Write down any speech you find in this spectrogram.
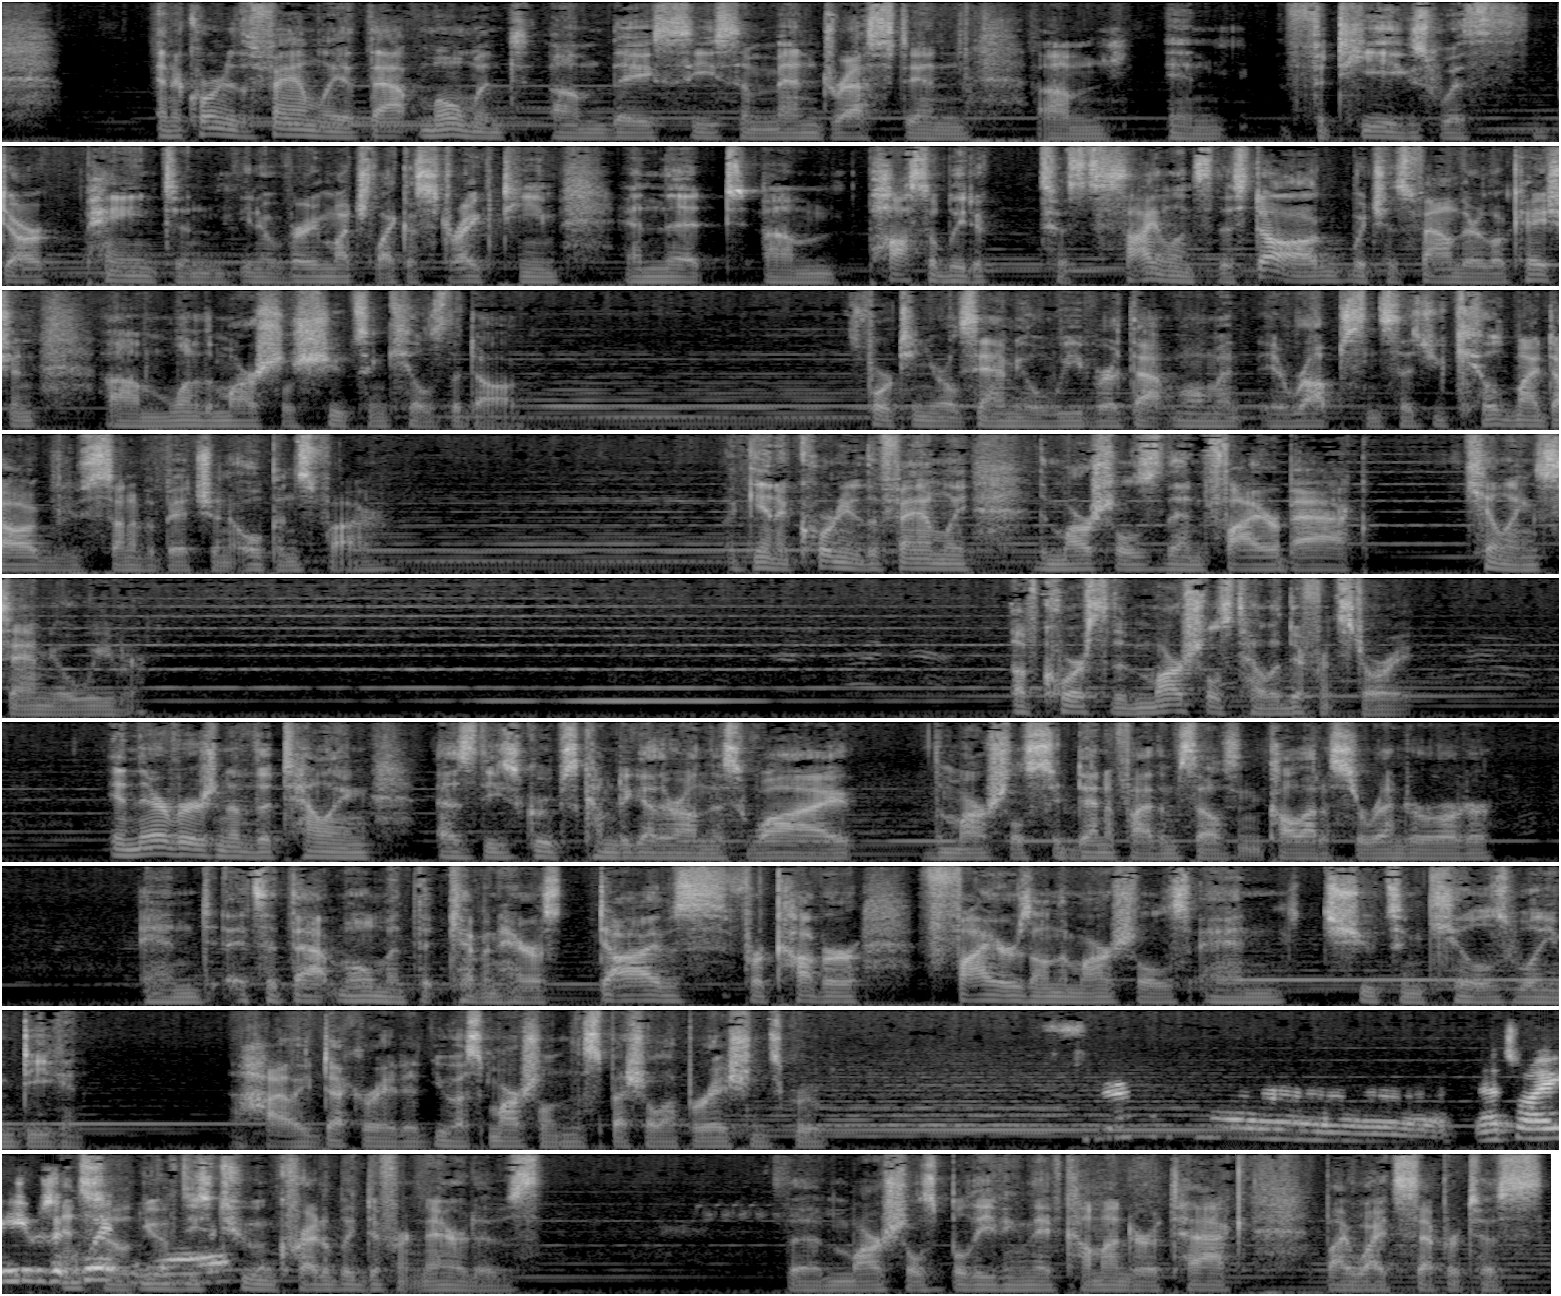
And according to the family, at that moment, um, they see some men dressed in um, in fatigues with dark paint and you know very much like a strike team and that um, possibly to, to silence this dog which has found their location um, one of the marshals shoots and kills the dog. 14 year old samuel weaver at that moment erupts and says you killed my dog you son of a bitch and opens fire. Again according to the family the marshals then fire back killing samuel weaver Of course, the marshals tell a different story. In their version of the telling, as these groups come together on this Y, the marshals identify themselves and call out a surrender order. And it's at that moment that Kevin Harris dives for cover, fires on the marshals, and shoots and kills William Degan, a highly decorated U.S. Marshal in the Special Operations Group. That's why he was acquitted. And so you have these two incredibly different narratives the marshals believing they've come under attack by white separatists,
